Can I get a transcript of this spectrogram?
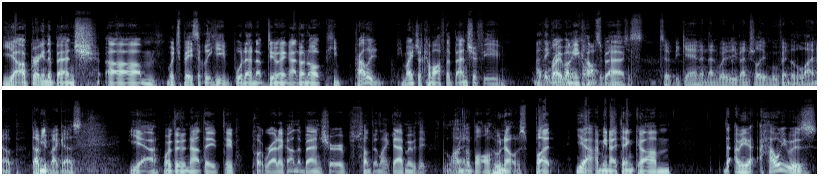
Yeah, upgrading the bench, um, which basically he would end up doing. I don't know. He probably he might just come off the bench if he I think right when he comes back to begin, and then would eventually move into the lineup. That'd be my guess. Yeah, whether or not they they put Redick on the bench or something like that, maybe they Lonzo right. Ball, who knows? But yeah, I mean, I think, um, th- I mean, how he was,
